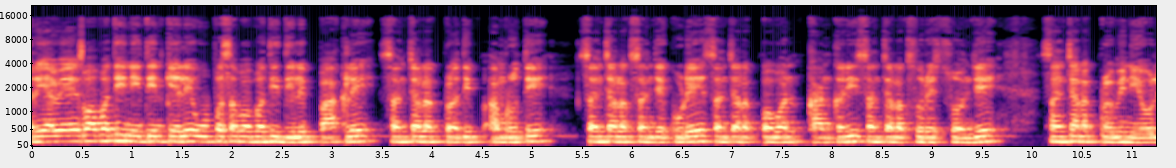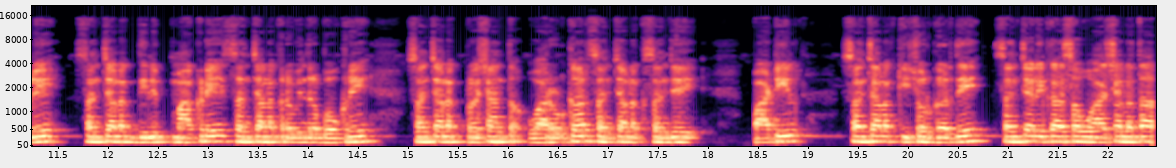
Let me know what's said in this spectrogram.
तर यावेळी सभापती नितीन केले उपसभापती दिलीप पाखले संचालक प्रदीप अमृते संचालक संजय कुडे संचालक पवन खानकरी संचालक सुरेश सोंजे संचालक प्रवीण येवले संचालक दिलीप माकडे संचालक रवींद्र भोकरे संचालक प्रशांत वारुडकर संचालक संजय पाटील संचालक किशोर गर्दे संचालिका सौ आशालता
